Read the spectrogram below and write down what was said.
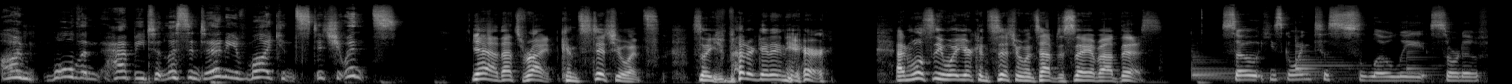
I'm more than happy to listen to any of my constituents. Yeah, that's right, constituents. So you better get in here. And we'll see what your constituents have to say about this. So he's going to slowly sort of.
